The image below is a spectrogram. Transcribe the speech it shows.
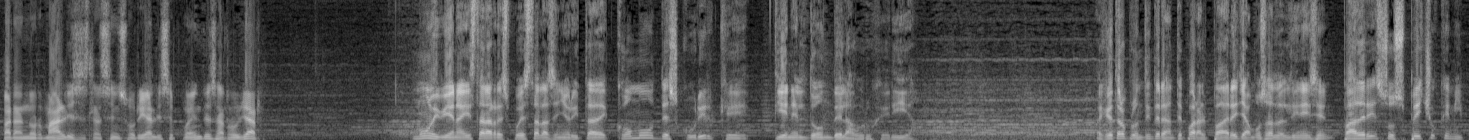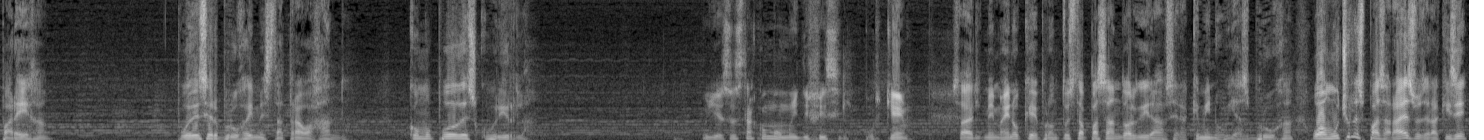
paranormales, las sensoriales, se pueden desarrollar. Muy bien, ahí está la respuesta la señorita de cómo descubrir que tiene el don de la brujería. Aquí otra pregunta interesante para el padre. Llamamos a la línea y dicen, padre, sospecho que mi pareja puede ser bruja y me está trabajando. ¿Cómo puedo descubrirla? Uy, eso está como muy difícil. ¿Por qué? O sea, me imagino que de pronto está pasando algo y dirá, ¿será que mi novia es bruja? O a muchos les pasará eso, ¿será que dice,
